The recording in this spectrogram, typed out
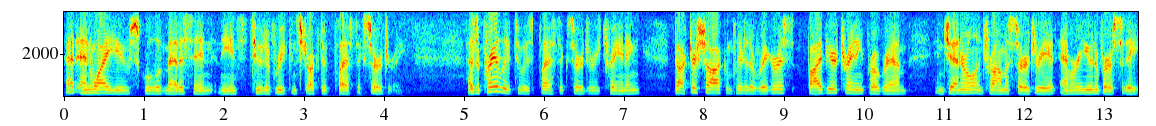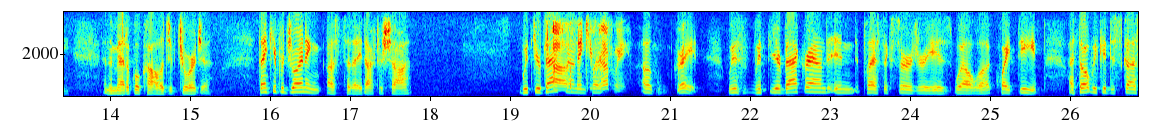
at NYU School of Medicine and the Institute of Reconstructive Plastic Surgery. As a prelude to his plastic surgery training, Dr. Shah completed a rigorous five-year training program in general and trauma surgery at Emory University and the Medical College of Georgia. Thank you for joining us today, Dr. Shah. With your background, uh, thank you for having me. Oh, great with with your background in plastic surgery is well uh, quite deep. I thought we could discuss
